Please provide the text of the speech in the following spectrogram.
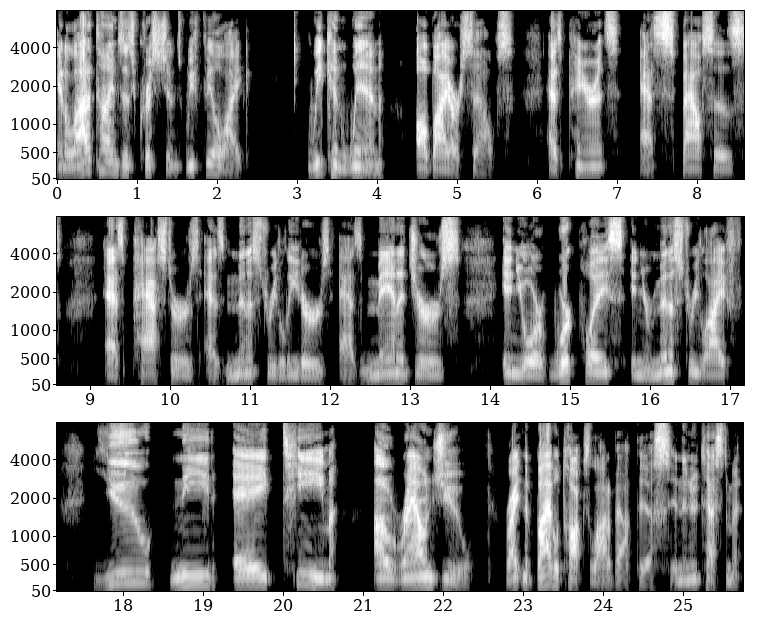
And a lot of times as Christians, we feel like we can win all by ourselves as parents, as spouses, as pastors, as ministry leaders, as managers in your workplace, in your ministry life. You need a team around you, right? And the Bible talks a lot about this in the New Testament.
